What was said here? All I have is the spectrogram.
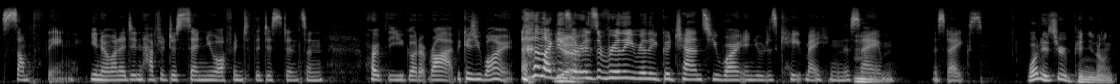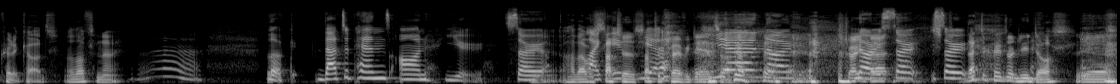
something, you know, and I didn't have to just send you off into the distance and hope that you got it right because you won't. like, Yeah. it's, a, it's a really really good chance you won't, and you'll just keep making Mm. the same mistakes. What is your opinion on credit cards? I'd love to know. Look, that depends on you. So Oh, that was like, such a such yeah. a perfect answer. Yeah, no, Straight no. bat. So, so That depends on you, Dos. Yeah.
